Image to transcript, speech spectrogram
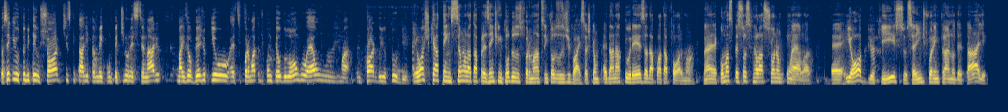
Eu sei que o YouTube tem o Shorts, que está ali também competindo nesse cenário, mas eu vejo que o, esse formato de conteúdo longo é um, uma, um core do YouTube. Eu acho que a atenção ela está presente em todos os formatos, em todos os devices. Acho que é, um, é da natureza da plataforma, né? É como as pessoas se relacionam com ela. É, e óbvio que isso, se a gente for entrar no detalhe,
